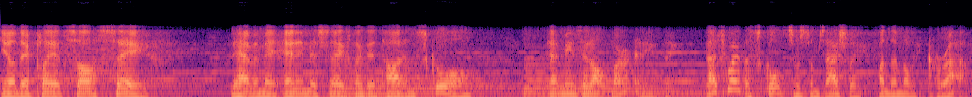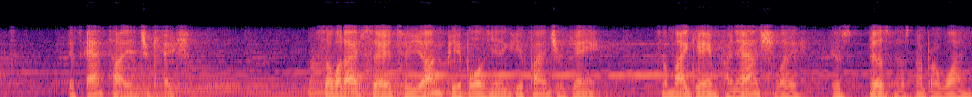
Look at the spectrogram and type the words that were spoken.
You know, they play it so safe. They haven't made any mistakes like they taught in school. That means they don't learn anything. That's why the school system's actually fundamentally corrupt. It's anti-education. So what I say to young people is you, you find your game. So my game financially is business, number one.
